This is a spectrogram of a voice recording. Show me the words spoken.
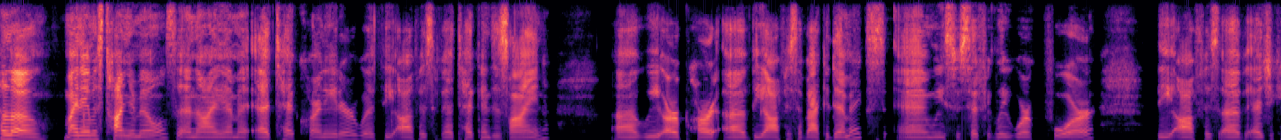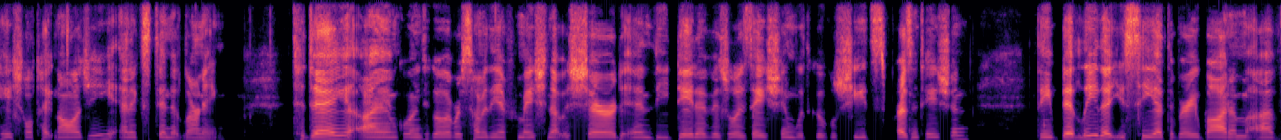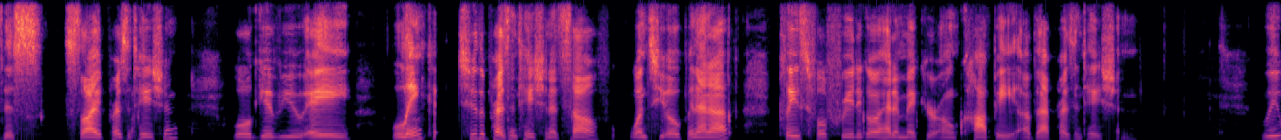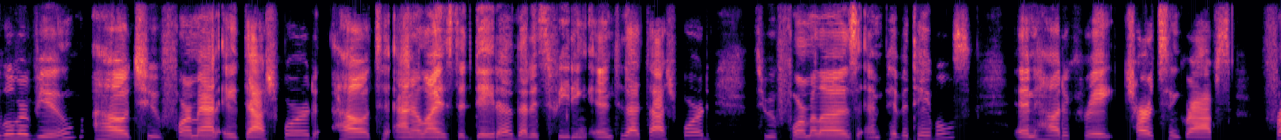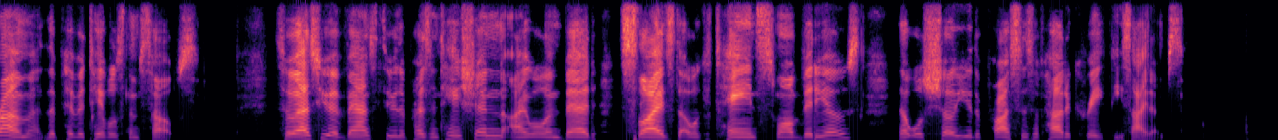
Hello, my name is Tanya Mills, and I am an EdTech coordinator with the Office of EdTech and Design. Uh, we are part of the Office of Academics, and we specifically work for the Office of Educational Technology and Extended Learning. Today, I am going to go over some of the information that was shared in the Data Visualization with Google Sheets presentation. The bit.ly that you see at the very bottom of this slide presentation will give you a link to the presentation itself. Once you open that up, please feel free to go ahead and make your own copy of that presentation. We will review how to format a dashboard, how to analyze the data that is feeding into that dashboard through formulas and pivot tables, and how to create charts and graphs from the pivot tables themselves. So as you advance through the presentation, I will embed slides that will contain small videos that will show you the process of how to create these items.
